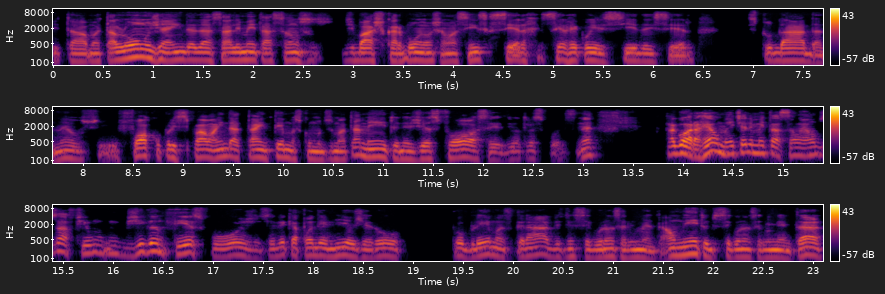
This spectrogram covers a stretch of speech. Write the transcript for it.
e, tal, mas está longe ainda dessa alimentação de baixo carbono, vamos chamar assim, ser, ser reconhecida e ser estudada, né? O, o foco principal ainda está em temas como desmatamento, energias fósseis e outras coisas, né? Agora, realmente a alimentação é um desafio gigantesco hoje. Você vê que a pandemia gerou problemas graves de insegurança alimentar, aumento de segurança alimentar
